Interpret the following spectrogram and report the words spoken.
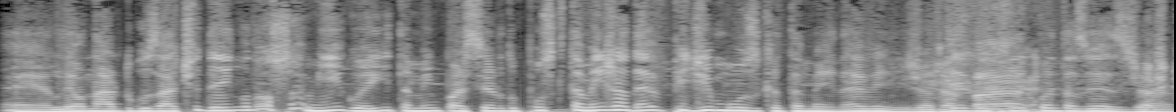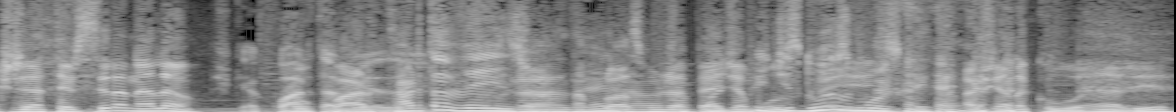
é, Leonardo Guzatti Dengo, nosso amigo aí, também parceiro do Pulso, que também já deve pedir música também, né, Vini? Já, já teve tá, aqui quantas vezes já? Acho que já é a terceira, né, Léo? Acho que é a quarta, quarta vez. Quarta vez já, já Na né? próxima já, já pede a pedir música. duas aí. músicas, então. Agenda com o Luan ali.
